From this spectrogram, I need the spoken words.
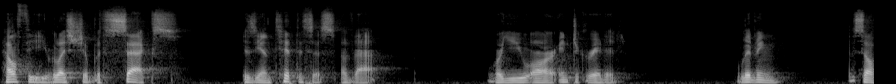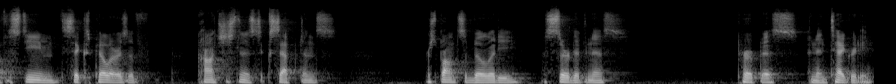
Healthy relationship with sex is the antithesis of that, where you are integrated, living the self esteem six pillars of consciousness, acceptance, responsibility, assertiveness, purpose, and integrity.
